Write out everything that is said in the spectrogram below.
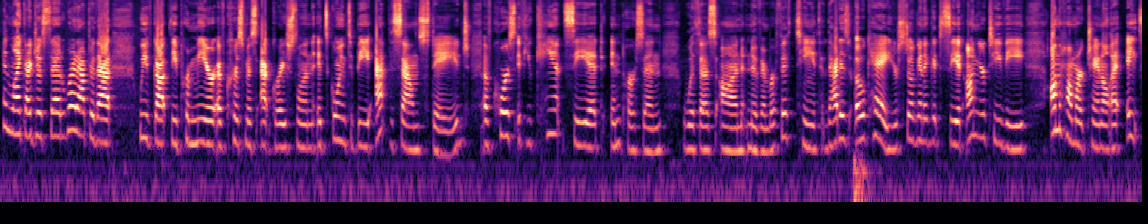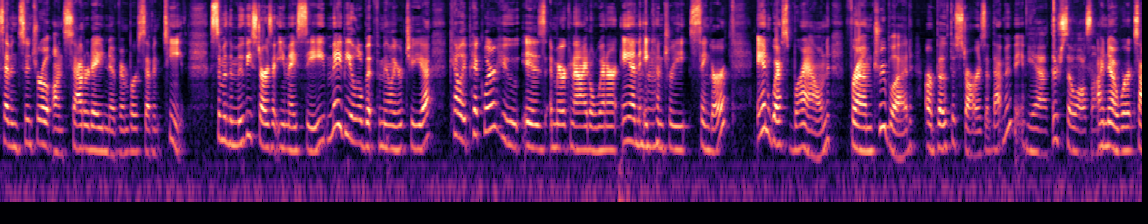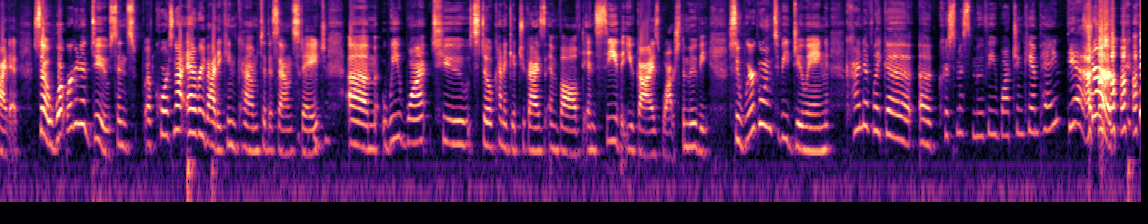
And like I just said, right after that, we've got the premiere of Christmas at Graceland. It's going to be at the Soundstage. Of course, if you can't see it in person with us on November 15th, that is okay. You're still going to get to see it on your TV on the Hallmark Channel at 8, 7 Central on Saturday, November 17th. Some of the movie stars that you may see may be a little bit familiar to you. Kellie Pickler, who is American Idol winner and a mm-hmm. country singer and Wes Brown from True Blood are both the stars of that movie. Yeah, they're so awesome. I know, we're excited. So, what we're going to do, since of course not everybody can come to the soundstage, um, we want to still kind of get you guys involved and see that you guys watch the movie. So, we're going to be doing kind of like a, a Christmas movie watching campaign. yeah. Sure.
